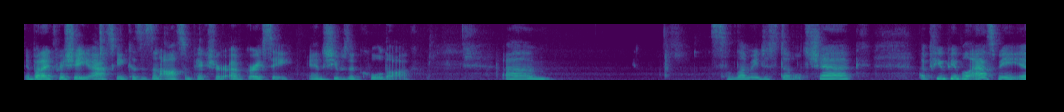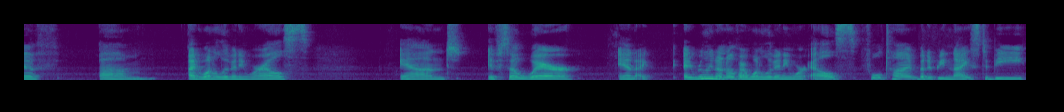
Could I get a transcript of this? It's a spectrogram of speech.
but I appreciate you asking because it's an awesome picture of Gracie, and she was a cool dog. Um, so let me just double check. A few people asked me if um, I'd want to live anywhere else, and if so, where? And I, I really don't know if I want to live anywhere else full time, but it'd be nice to be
